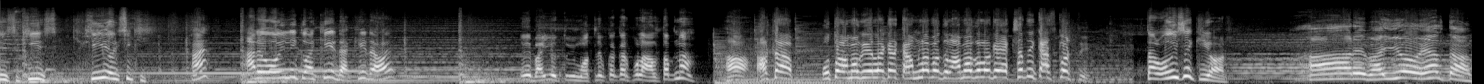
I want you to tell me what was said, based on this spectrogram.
কি কি হয়েছে? কি হয়েছে কি? হ্যাঁ? আরে ওইলি কয় কেডা কেডা হয়? এ ভাইও তুমি মতলব কাকার পোলা আলতাপ না? হ্যাঁ। আলতাপ ও তো আমাকে এলাকার কামলা বদল আমাকে লগে একসাথে কাজ করতে। তার ওইছে কি ওর? আরে ভাইও এলতাপ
